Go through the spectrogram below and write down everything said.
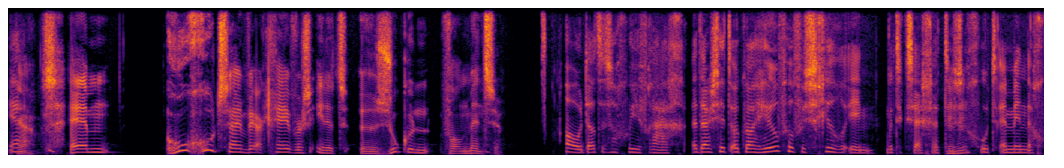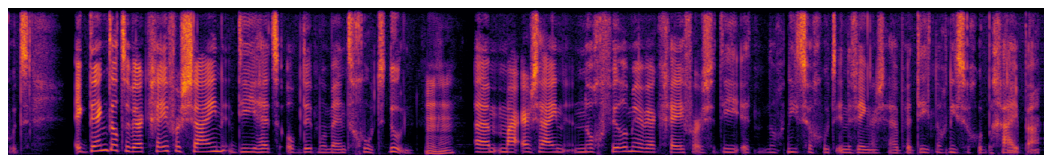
Ja. hoe goed zijn werkgevers in het eh, zoeken van mensen? Oh, dat is een goede vraag. Daar zit ook wel heel veel verschil in, moet ik zeggen, tussen Mhm. goed en minder goed. Ik denk dat er werkgevers zijn die het op dit moment goed doen. Ehm, maar er zijn nog veel meer werkgevers die het nog niet zo goed in de vingers hebben, die het nog niet zo goed begrijpen.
